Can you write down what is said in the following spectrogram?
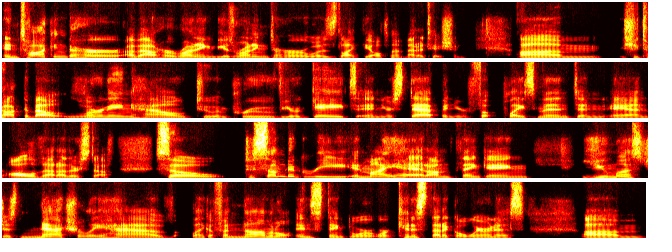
in talking to her about her running because running to her was like the ultimate meditation um she talked about learning how to improve your gait and your step and your foot placement and and all of that other stuff. So to some degree in my head i'm thinking you must just naturally have like a phenomenal instinct or or kinesthetic awareness. Um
